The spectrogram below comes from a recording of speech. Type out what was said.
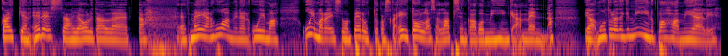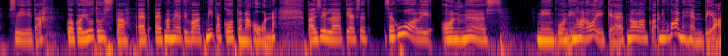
kaikkien edessä ja oli tälle, että, että meidän huominen uima, uimareissu on peruttu, koska ei tollasen lapsenkaan voi mihinkään mennä. Ja mulla tuli jotenkin niin paha mieli siitä koko jutusta, että, että mä mietin vaan, että mitä kotona on. Tai silleen, että, tiiäks, että se huoli on myös niin kuin ihan oikea, että me ollaan niin kuin vanhempia.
